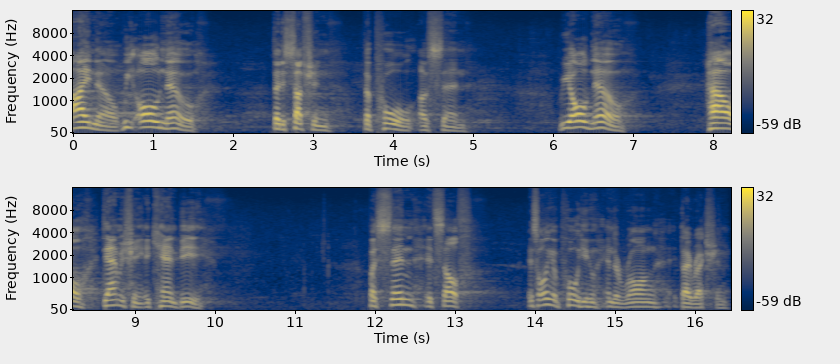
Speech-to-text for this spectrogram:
I know, we all know the deception, the pull of sin. We all know how damaging it can be. But sin itself is only going to pull you in the wrong direction.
